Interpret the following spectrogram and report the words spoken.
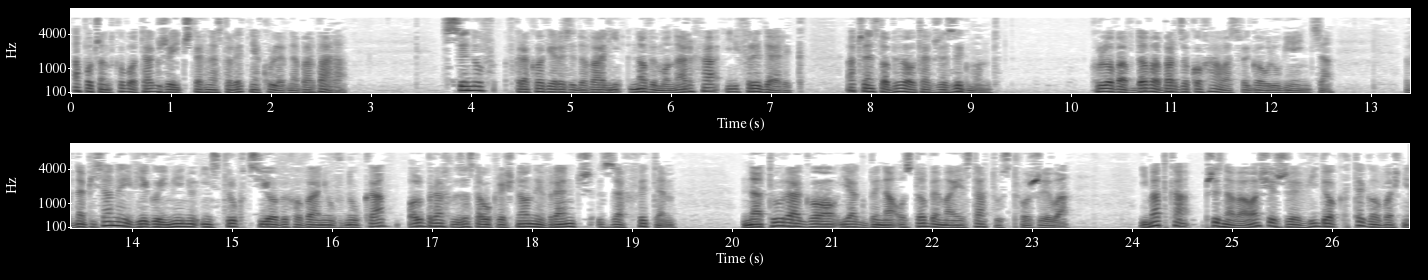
a początkowo także i czternastoletnia królewna Barbara. Synów w Krakowie rezydowali nowy monarcha i Fryderyk, a często bywał także Zygmunt. Królowa wdowa bardzo kochała swego ulubieńca. W napisanej w jego imieniu instrukcji o wychowaniu wnuka Olbracht został określony wręcz z zachwytem. Natura go jakby na ozdobę majestatu stworzyła. I matka przyznawała się, że widok tego właśnie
